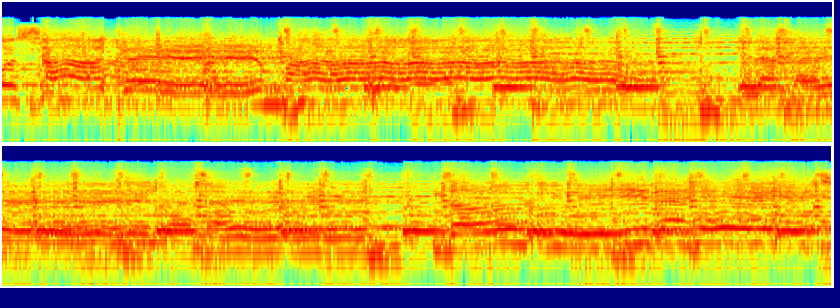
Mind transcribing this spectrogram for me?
आँखाको सागरमा लहर लहर दौडिरहेछ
